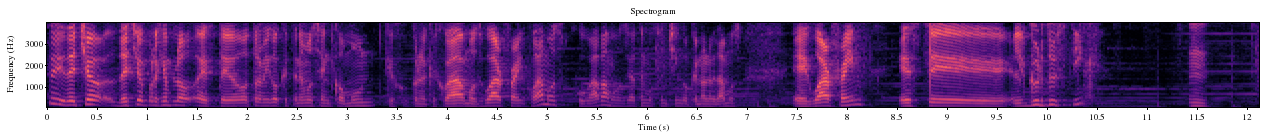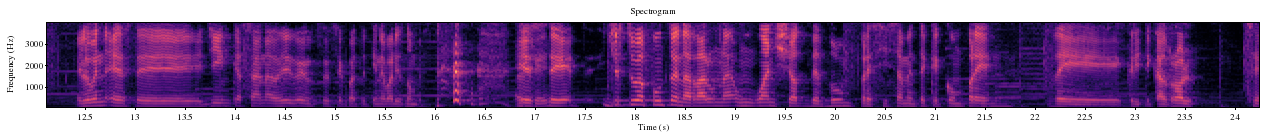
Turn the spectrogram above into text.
Sí, de hecho, de hecho, por ejemplo, este otro amigo que tenemos en común que, con el que jugábamos Warframe, jugamos, jugábamos, ya tenemos un chingo que no le damos. eh, Warframe, este, el Gurdustig, Mm, El buen este, Jim Casana, ese cuate tiene varios nombres. este, yo estuve a punto de narrar un one shot de Doom precisamente que compré mm. de Critical Role. Sí.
